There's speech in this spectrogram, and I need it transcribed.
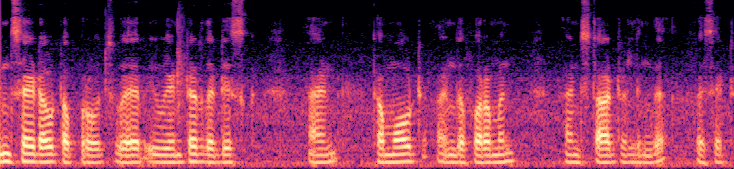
inside out approach where you enter the disc and come out in the foramen and start drilling the facet.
